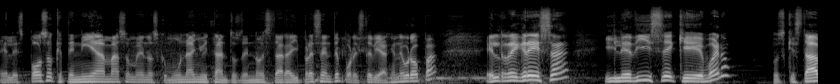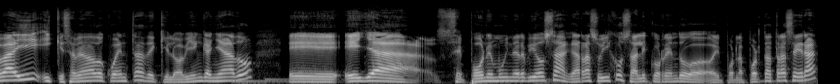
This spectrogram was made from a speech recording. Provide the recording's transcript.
El esposo que tenía más o menos como un año y tantos de no estar ahí presente por este viaje en Europa, él regresa y le dice que, bueno, pues que estaba ahí y que se había dado cuenta de que lo había engañado. Eh, ella se pone muy nerviosa, agarra a su hijo, sale corriendo eh, por la puerta trasera,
